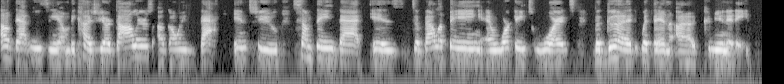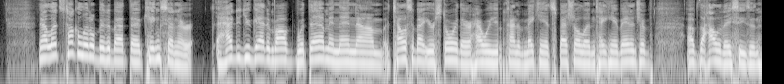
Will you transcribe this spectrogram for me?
of that museum because your dollars are going back into something that is developing and working towards the good within a community. Now, let's talk a little bit about the King Center. How did you get involved with them? And then um, tell us about your store there. How were you kind of making it special and taking advantage of, of the holiday season?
